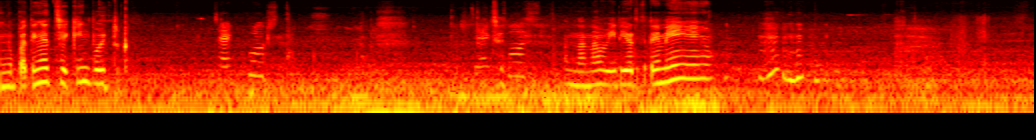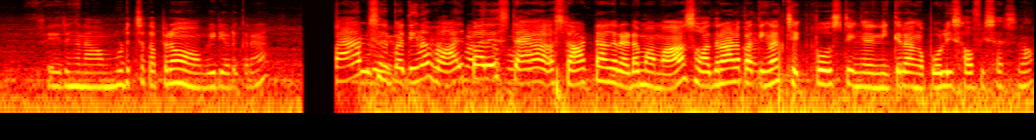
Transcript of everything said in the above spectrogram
இங்க பாத்தீங்கன்னா செக்கிங் போயிட்டு இருக்கு அந்த அண்ணா வீடியோ எடுத்துட்டேனே. சரிங்க நான் முடிச்சக்கப்புறம் வீடியோ எடுக்கிறேன். ஃபேம்ஸ் இது பார்த்தீங்கன்னா வால்பாறை ஸ்டா ஸ்டார்ட் ஆகிற இடமாமா. ஸோ அதனால் பார்த்தீங்கன்னா செக் போஸ்ட் இங்கே நிற்கிறாங்க போலீஸ் ஆஃபீஸர்ஸ்லாம்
